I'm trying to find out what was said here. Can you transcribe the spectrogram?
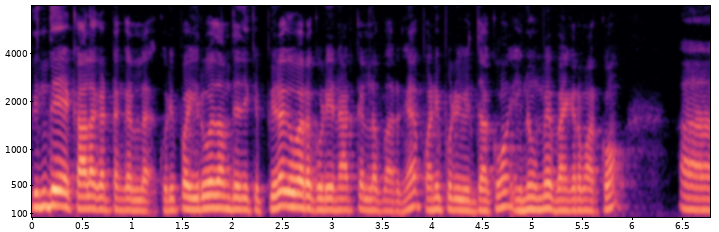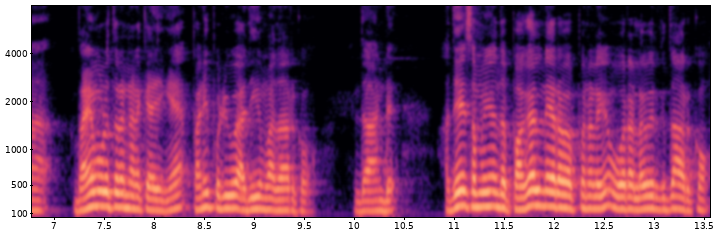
பிந்தைய காலகட்டங்களில் குறிப்பாக இருபதாம் தேதிக்கு பிறகு வரக்கூடிய நாட்களில் பாருங்கள் பனிப்பொழிவின் தாக்கம் இன்னுமே பயங்கரமாக இருக்கும். ஆஹ், நினைக்காதீங்க பனிப்பொழிவு அதிகமாக தான் இருக்கும் இந்த ஆண்டு. அதே சமயம் இந்த பகல் நேர வெப்பநிலையும் ஓரளவிற்கு தான் இருக்கும்.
